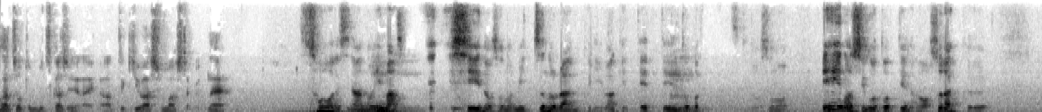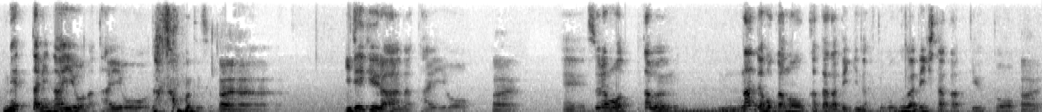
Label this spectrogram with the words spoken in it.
がちょっと難しいんじゃないかなって気はしましたけどね。そうですね、あの、今、うん、C のその3つのランクに分けてっていうところなんですけど、うん、その A の仕事っていうのがおそらく、めったにないような対応だと思うんですよ。はいはいはい。イレギュラーな対応。はい。えー、それはもう多分、なんで他の方ができなくて僕ができたかっていうと、はい、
